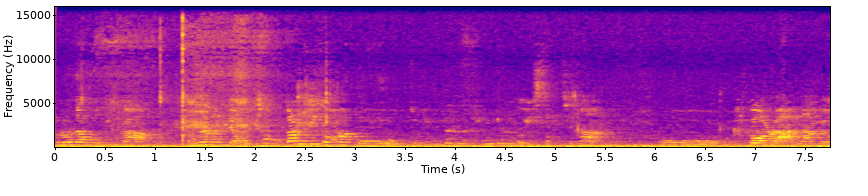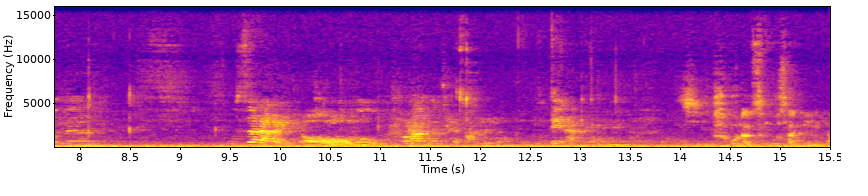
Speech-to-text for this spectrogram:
그러다 보니까 공연할 때 엄청 떨리도 하고 좀 힘든 힘듦도 있었지만 어, 그거를 안 하면은 못 살아갈 정도로 저랑은 잘 맞는 것 같아요 무대라는 거. 타고난 승부사입니다.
